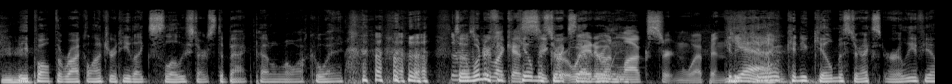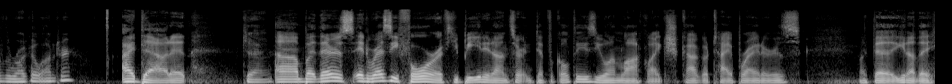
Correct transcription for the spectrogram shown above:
Mhm. They pull out the rocket launcher, and he like slowly starts to backpedal and walk away. So I wonder if like you a kill Mister secret X way to early. unlock certain weapons. Can Yeah. you kill, can you kill Mister X early if you have the rocket launcher? I doubt it. Okay. Uh, but there's in Resi Four, if you beat it on certain difficulties, you unlock like Chicago typewriters, like the you know the,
